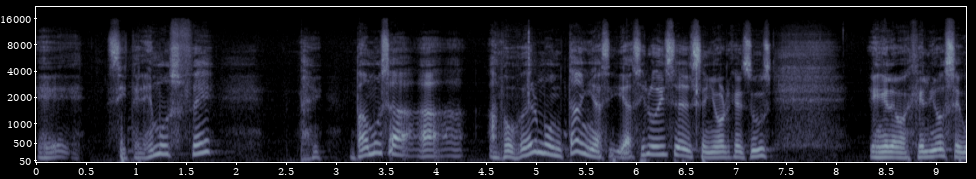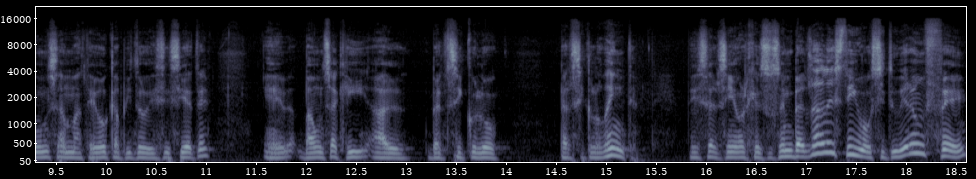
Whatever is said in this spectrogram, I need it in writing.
eh, si tenemos fe, vamos a, a- mover montañas. Y así lo dice el Señor Jesús en el Evangelio según San Mateo capítulo 17. Eh, vamos aquí al versículo, versículo 20. Dice el Señor Jesús, en verdad les digo, si tuvieran fe,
